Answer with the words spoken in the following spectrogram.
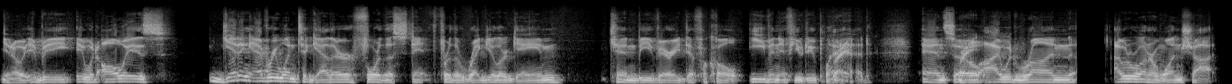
you know, it'd be it would always getting everyone together for the st- for the regular game can be very difficult, even if you do plan right. ahead. And so right. I would run I would run a one shot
